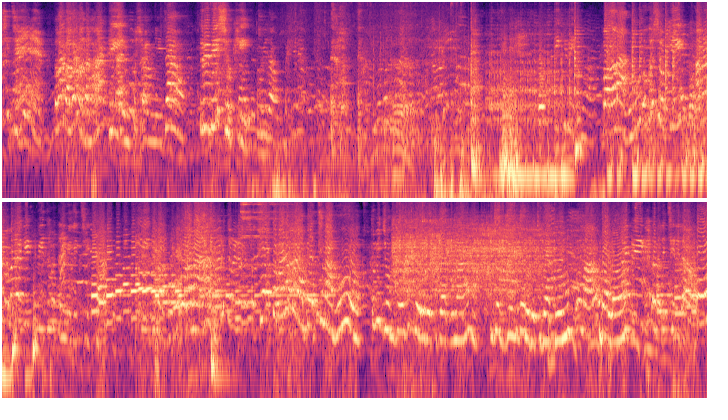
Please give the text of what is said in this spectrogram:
হ্যাঁ। সাথী স্বামী যাও। ত্রিদেশ সুখী। তুমি যাও। বলো ওগো সখী। আমরা তোমার আগে একটু নিয়ে গেছি। তুমি যুগ যুগ ধরে বেঁচে থাকো মা। যুগ যুগ ধরে বেঁচে থাকো। বলো। ছেড়ে দাও।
